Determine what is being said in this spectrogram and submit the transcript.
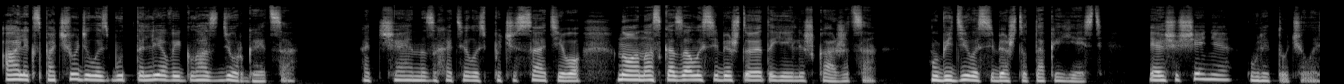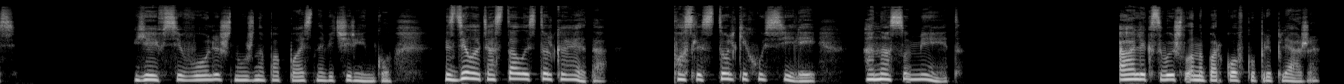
Алекс почудилась, будто левый глаз дергается. Отчаянно захотелось почесать его, но она сказала себе, что это ей лишь кажется. Убедила себя, что так и есть — и ощущение улетучилось. Ей всего лишь нужно попасть на вечеринку. Сделать осталось только это. После стольких усилий она сумеет. Алекс вышла на парковку при пляже.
